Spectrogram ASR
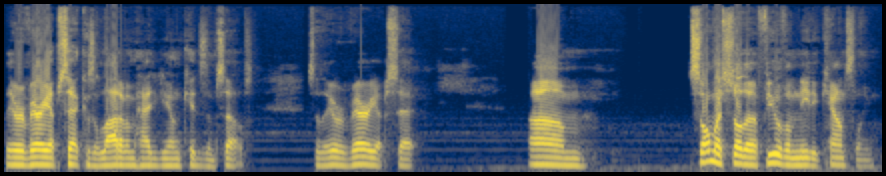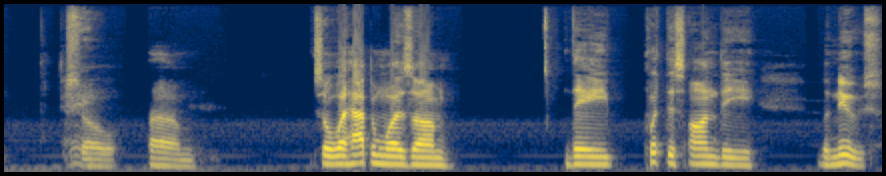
They were very upset because a lot of them had young kids themselves, so they were very upset. Um, so much so that a few of them needed counseling. So, um, so what happened was, um, they put this on the the news,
